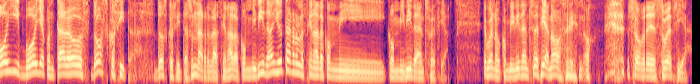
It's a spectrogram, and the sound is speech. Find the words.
Hoy voy a contaros dos cositas, dos cositas, una relacionada con mi vida y otra relacionada con mi, con mi vida en Suecia. Eh, bueno, con mi vida en Suecia no, sí, no sobre Suecia,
